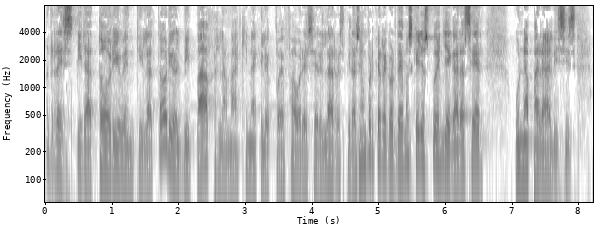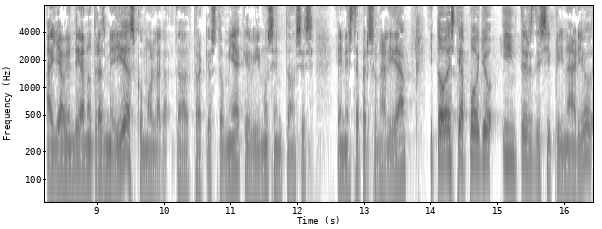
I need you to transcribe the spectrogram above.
respiratorio y ventilatorio, el BIPAP, la máquina que le puede favorecer la respiración, porque recordemos que ellos pueden llegar a ser una parálisis. Ahí ya vendrían otras medidas como la, traqueostomía que vimos entonces en esta personalidad y todo este apoyo interdisciplinario,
